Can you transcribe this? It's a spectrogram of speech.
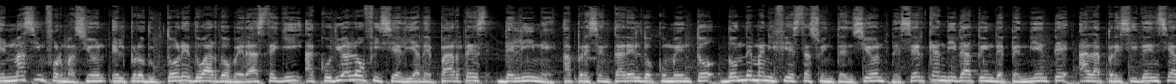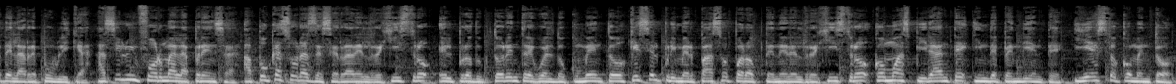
En más información, el productor Eduardo Verástegui acudió a la oficialía de partes del INE a presentar el documento donde manifiesta su intención de ser candidato independiente a la presidencia de la República. Así lo informa la prensa. A pocas horas de cerrar el registro, el productor entregó el documento, que es el primer paso para obtener el registro como aspirante independiente. Y esto comentó.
